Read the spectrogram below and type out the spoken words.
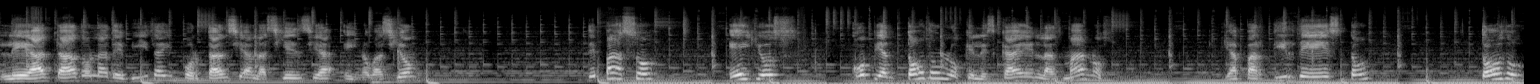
le ha dado la debida importancia a la ciencia e innovación. De paso, ellos copian todo lo que les cae en las manos y a partir de esto, todo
